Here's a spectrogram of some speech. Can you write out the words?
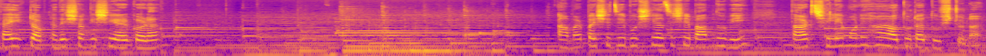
তাই একটু আপনাদের সঙ্গে শেয়ার করা। আমার পাশে যে বসে আছে সে বান্ধবী, তার ছেলে মনে হয় অতটা দুষ্ট নয়।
